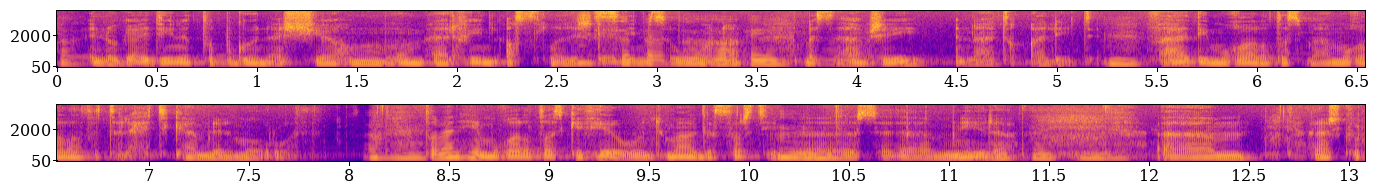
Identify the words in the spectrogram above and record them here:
صحيح. إنه قاعدين يطبقون أشياء هم هم عارفين أصلا ليش قاعدين يسوونها. إيه. بس أهم شيء إنها تقاليد. فهذه مغالطة اسمها مغالطة الاحتكام للموروث. صحيح. طبعا هي مغالطات كثيرة وأنت ما قصرتي آه، أستاذة منيرة. طيب. أنا أشكر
